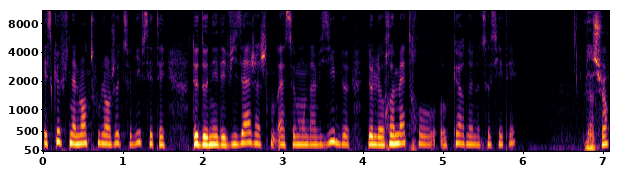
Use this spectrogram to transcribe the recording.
Est-ce que finalement tout l'enjeu de ce livre, c'était de donner des visages à, ce monde invisible, de, le remettre au cœur de notre société? Bien sûr.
